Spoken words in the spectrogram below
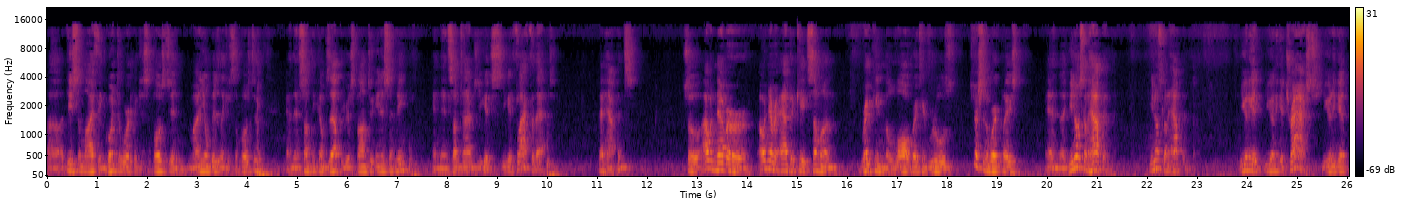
uh, a decent life and going to work like you're supposed to and minding your own business like you're supposed to. And then something comes up that you respond to innocently, and then sometimes you get you get flack for that. That happens. So I would never I would never advocate someone breaking the law, breaking rules, especially in the workplace. And uh, you know what's going to happen. You know what's going to happen. You're going to get you're going to get trashed. You're going to get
